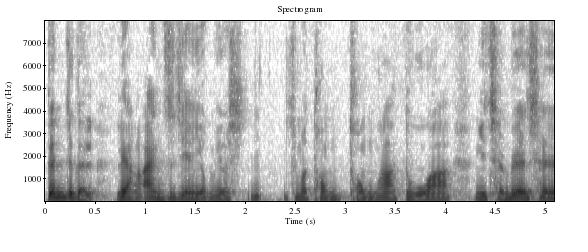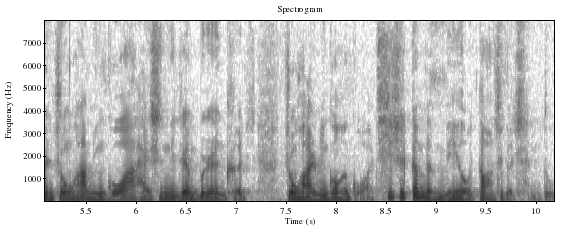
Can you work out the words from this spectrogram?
跟这个两岸之间有没有什么统统啊、独啊？你承不认承认中华民国啊？还是你认不认可中华人民共和国啊？其实根本没有到这个程度。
